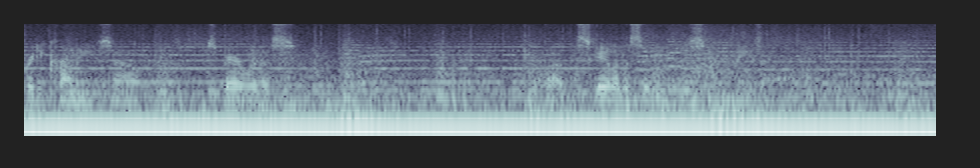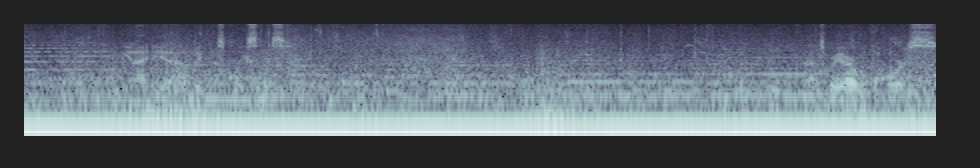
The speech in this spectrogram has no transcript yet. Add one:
pretty crummy, so just bear with us scale of the city is amazing. Give you an idea how big this place is. That's where we are with the horse.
